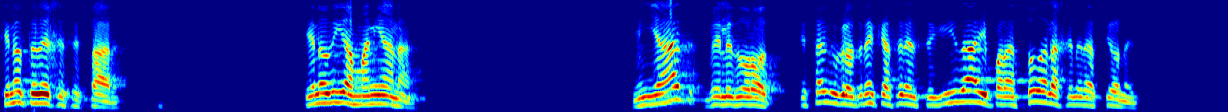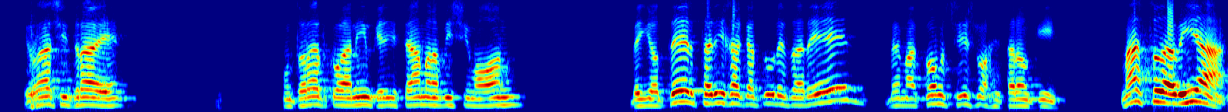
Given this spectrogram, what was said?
que no te dejes estar, que no digas mañana. Miyad veledorot, es algo que lo tenés que hacer enseguida y para todas las generaciones. Y Rashi trae un Torat Kohanim que dice, Amar Bishimon, Beyoter tzarija katur zarez, bemakom kis. Más todavía,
